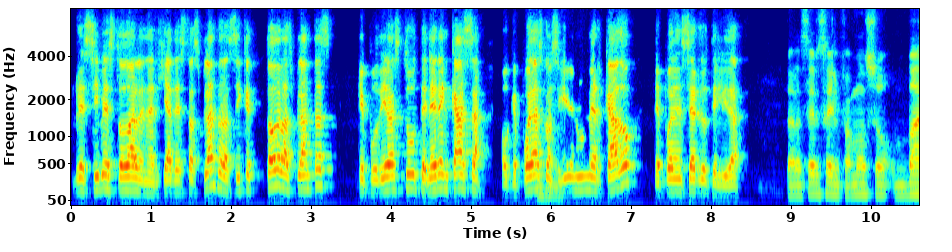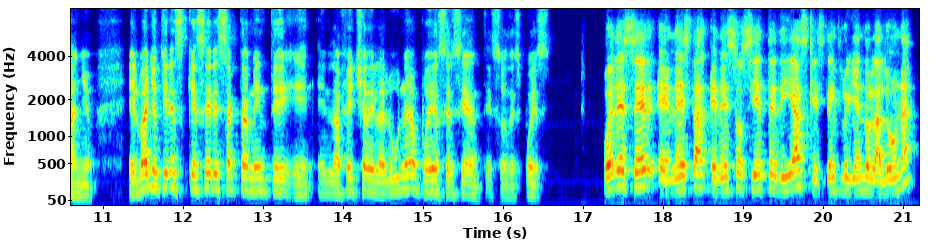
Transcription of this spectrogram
recibes toda la energía de estas plantas. Así que todas las plantas que pudieras tú tener en casa o que puedas conseguir en un mercado te pueden ser de utilidad para hacerse el famoso baño. ¿El baño tienes que ser exactamente en, la fecha de la luna o puede hacerse antes o después? Puede ser en, esta, en esos siete días que está influyendo la luna.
